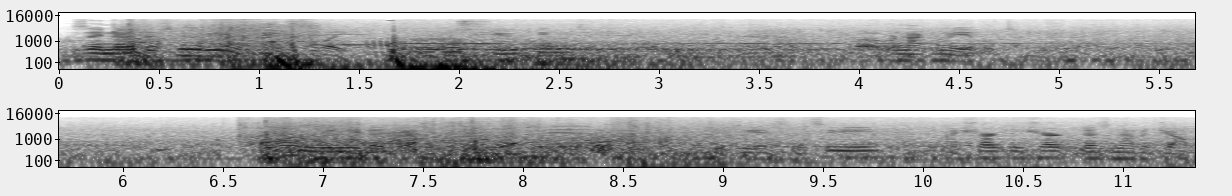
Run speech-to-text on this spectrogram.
Because I know there's gonna be at least, like, two things. But we're not gonna be able to. One, we need a jump. And can see, my Sharky Shark doesn't have a jump.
